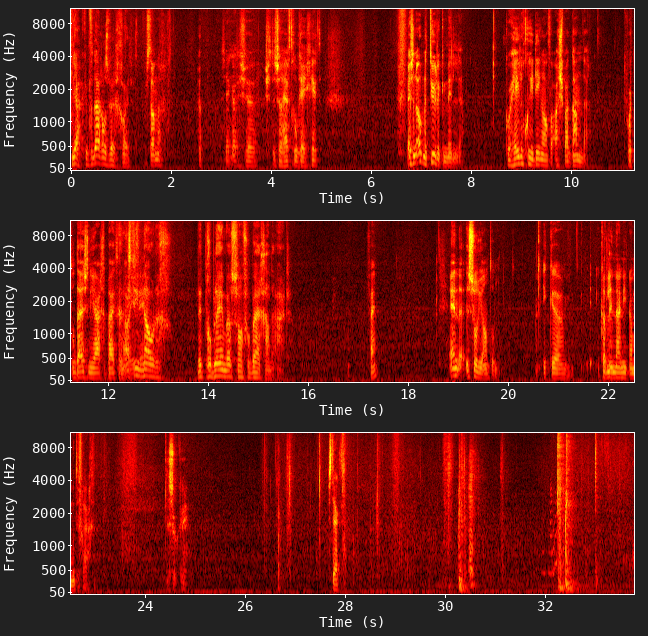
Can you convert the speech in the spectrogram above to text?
Ja, ik heb vandaag alles weggegooid. Verstandig. Zeker als je, als je er zo heftig op reageert. Er zijn ook natuurlijke middelen. Ik hoor hele goede dingen over ashwagandha. Het wordt al duizenden jaar gebruikt in de Dat is niet nodig. Dit probleem was van voorbijgaande aard. Fijn. En, eh, sorry Anton. Ik, eh, ik had Linda niet naar moeten vragen. Dat is oké. Sterkte.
